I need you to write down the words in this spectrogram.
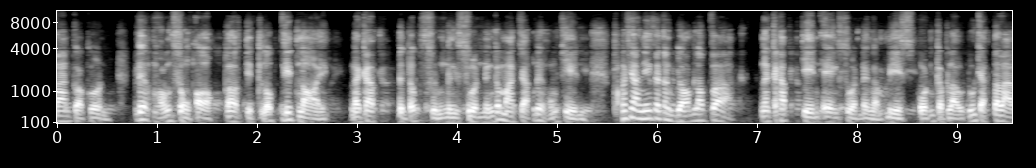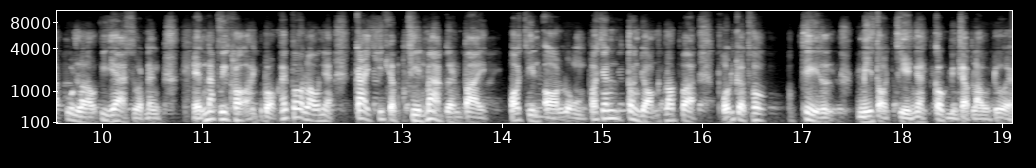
ล้านกว่าคน เรื่องของส่งออกก็ติดลบนิดหน่อย นะครับติดลบส่วนหนึ่งส่วนหนึ่งก็มาจากเรื่องของจีน เพราะฉะนั้นนี้ก็ต้องยอมรับว่านะครับจีนเองส่วนหนึ่งมีผลกับเรารู้จักตลาดหุ้นเราที่แย่ส่วนหนึ่งเห็นนักวิเคราะห์บอกให้พวกเราเนี่ยใกล้ชิดกับจีนมากเกินไปเพราะจีนอ่อนลง เพราะฉะนั้นต้องยอมรับว่าผลกระทบ ที่มีต่อจีนเนี่ยก็มีกับเราด้วย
